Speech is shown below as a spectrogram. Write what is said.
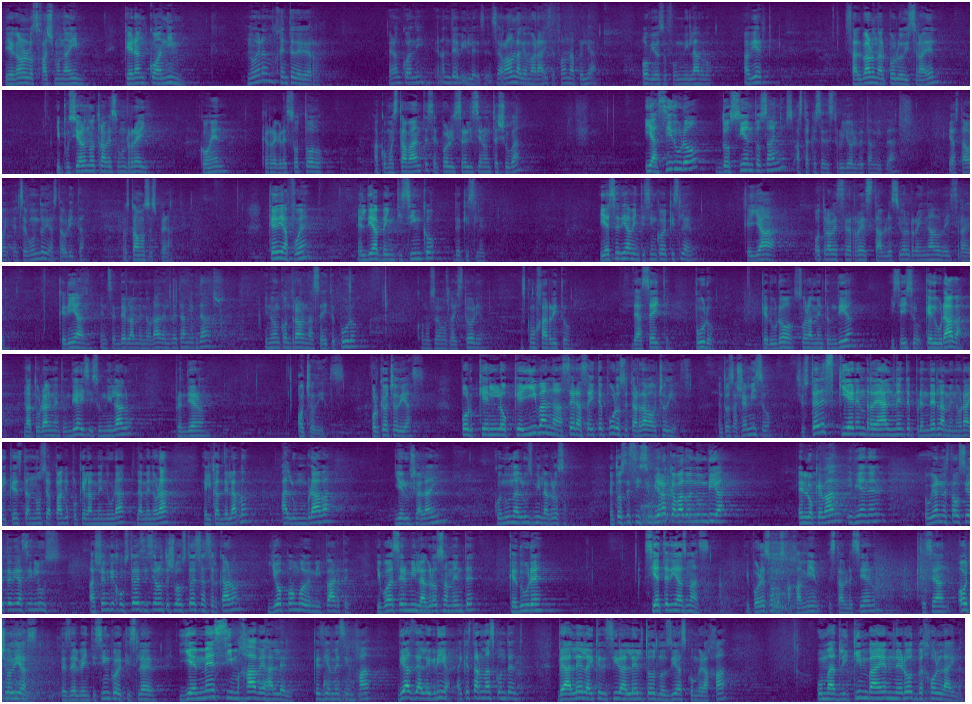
llegaron los Hashmonaim, que eran Koanim, no eran gente de guerra, eran Koanim, eran débiles, cerraron la Gemara y se fueron a pelear. Obvio, eso fue un milagro abierto salvaron al pueblo de Israel y pusieron otra vez un rey, Cohen, que regresó todo a como estaba antes. El pueblo de Israel hicieron Teshuvah. Y así duró 200 años hasta que se destruyó el Betamigdash. Y hasta hoy, el segundo y hasta ahorita lo estamos esperando. ¿Qué día fue? El día 25 de Kislev. Y ese día 25 de Kislev, que ya otra vez se restableció el reinado de Israel. Querían encender la menorá del Betamigdash y no encontraron aceite puro. Conocemos la historia. Es con un jarrito de aceite puro que duró solamente un día y se hizo, que duraba naturalmente un día y se hizo un milagro. Prendieron ocho días. ¿Por qué ocho días? Porque en lo que iban a hacer aceite puro se tardaba ocho días. Entonces Hashem hizo si ustedes quieren realmente prender la menorá y que esta no se apague, porque la menorá, la menorá, el candelabro, alumbraba Jerusalén con una luz milagrosa. Entonces, si se hubiera acabado en un día, en lo que van y vienen, hubieran estado siete días sin luz. Hashem dijo, ustedes hicieron teshuva, ustedes se acercaron, yo pongo de mi parte y voy a hacer milagrosamente que dure siete días más. Y por eso los Jajamim establecieron que sean ocho días desde el 25 de Kislev, Yemé Simha Behalel. ¿Qué es Yemé Simha? Días de alegría, hay que estar más contento. Behalel, hay que decir Alel todos los días con Berajá. Umadlikim Baem Nerot Bechol Laila.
